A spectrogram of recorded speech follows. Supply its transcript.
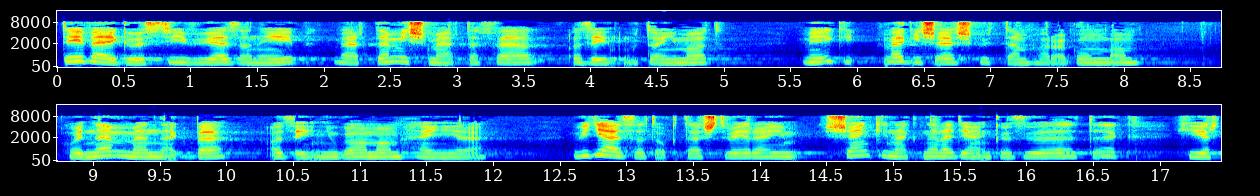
Tévejgő szívű ez a nép, mert nem ismerte fel az én utaimat, még meg is esküdtem haragomban, hogy nem mennek be az én nyugalmam helyére. Vigyázzatok, testvéreim, senkinek ne legyen közületek hírt,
